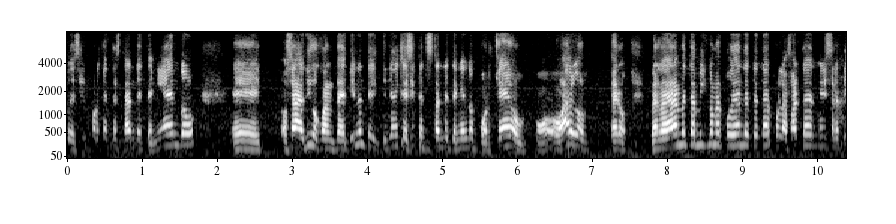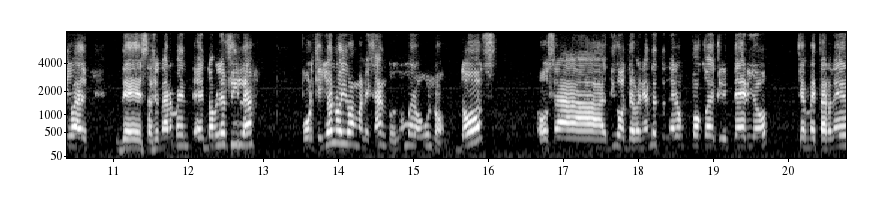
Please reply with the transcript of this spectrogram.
decir por qué te están deteniendo. Eh, o sea, digo, cuando te detienen, te, tienen que decir que te están deteniendo por qué o, algo, pero verdaderamente a mí no me podían detener por la falta administrativa de, estacionarme en, doble fila porque yo no iba manejando, número uno. Dos, o sea, digo, deberían de tener un poco de criterio, que me tardé,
